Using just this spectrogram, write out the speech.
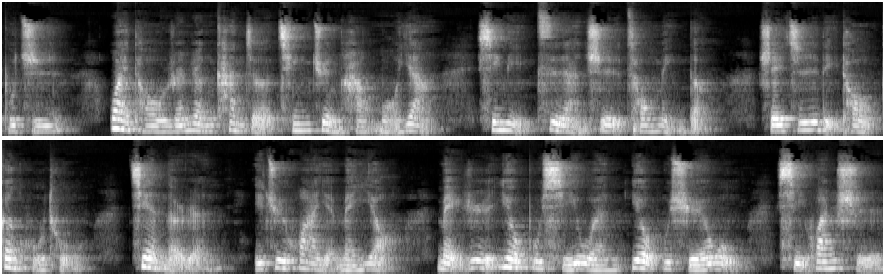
不知，外头人人看着清俊好模样。”心里自然是聪明的，谁知里头更糊涂。见了人一句话也没有，每日又不习文又不学武，喜欢时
